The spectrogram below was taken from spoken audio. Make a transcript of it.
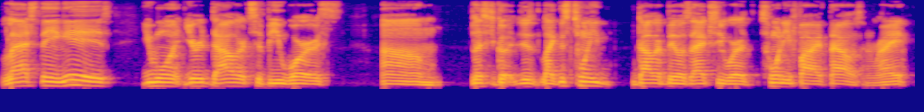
last thing is you want your dollar to be worth, um, let's go, just like this twenty dollar bill is actually worth twenty five thousand, right?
